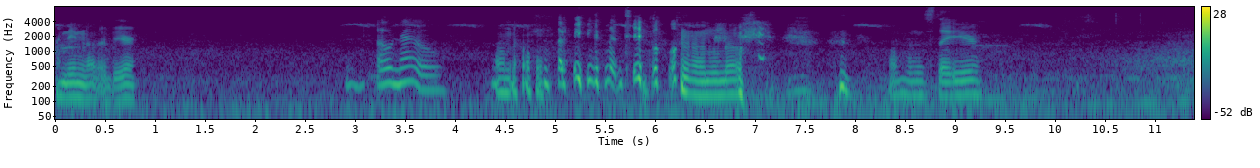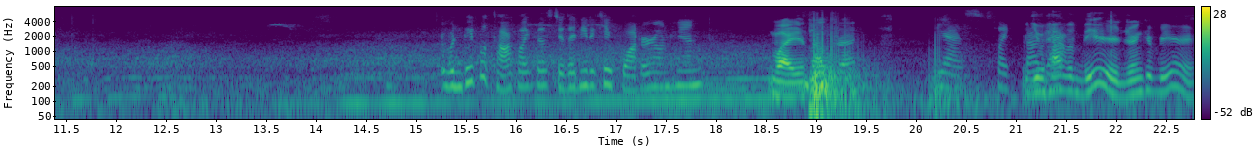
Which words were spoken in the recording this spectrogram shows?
i need another beer Oh no. oh no What are you gonna do? I don't know. I'm gonna stay here. when people talk like this, do they need to keep water on hand? Why your mouth dry? Yes. Like You have a beer. Drink a beer.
